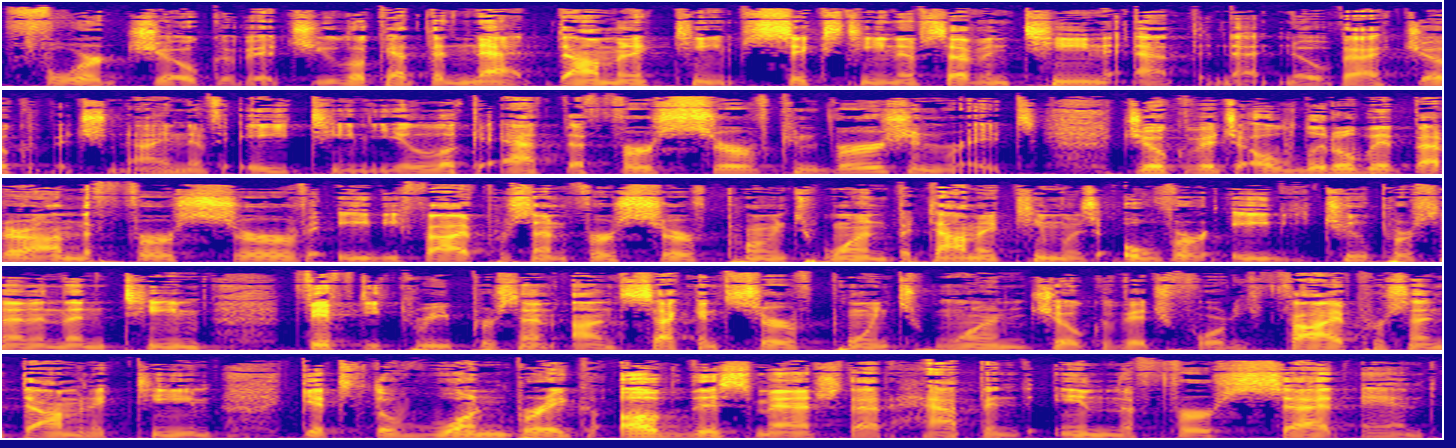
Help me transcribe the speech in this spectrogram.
for Djokovic. You look at the net, Dominic Thiem, 16 of 17 at the net. Novak Djokovic, 9 of 18. You look at the first serve conversion rates. Djokovic a little bit better on the first serve, 85% first serve points won, but Dominic Thiem was over 82%, and then Thiem 53% on second serve points won. Djokovic 45%. Dominic Thiem gets the one break of this match that happened in the first set. And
